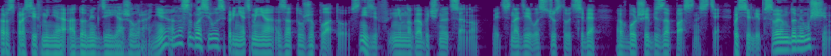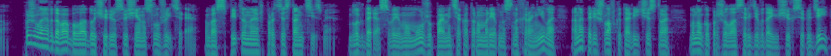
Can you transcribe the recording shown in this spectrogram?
Расспросив меня о доме, где я жил ранее, она согласилась принять меня за ту же плату, снизив немного обычную цену, ведь надеялась чувствовать себя в большей безопасности, поселив в своем доме мужчину. Пожилая вдова была дочерью священнослужителя, воспитанная в протестантизме. Благодаря своему мужу, память о котором ревностно хранила, она перешла в католичество, много прожила среди выдающихся людей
